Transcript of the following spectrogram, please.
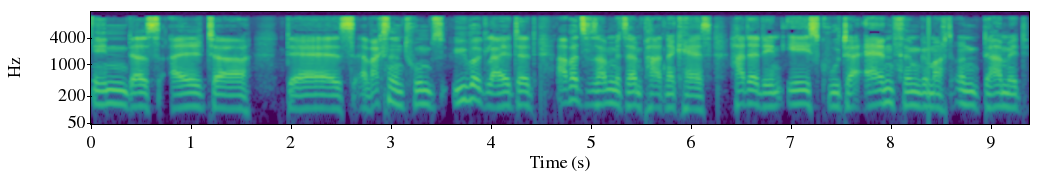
in das Alter des Erwachsenentums übergleitet. Aber zusammen mit seinem Partner Cass hat er den E-Scooter Anthem gemacht und damit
